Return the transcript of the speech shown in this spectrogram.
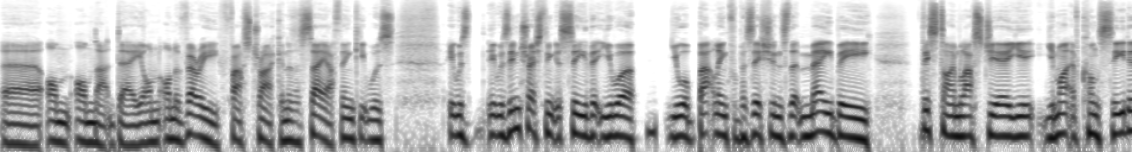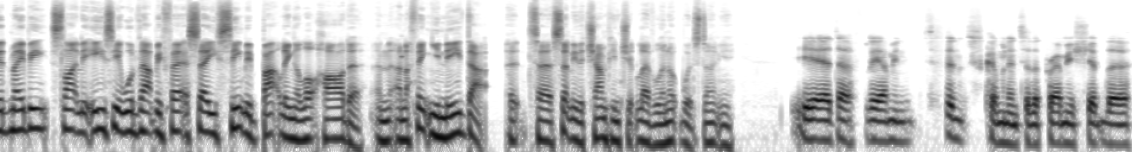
uh, on on that day on, on a very fast track. And as I say, I think it was it was it was interesting to see that you were you were battling for positions that maybe this time last year you you might have conceded maybe slightly easier. Would that be fair to say? You seem to be battling a lot harder, and and I think you need that at uh, certainly the championship level and upwards, don't you? Yeah, definitely. I mean, since coming into the Premiership, the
